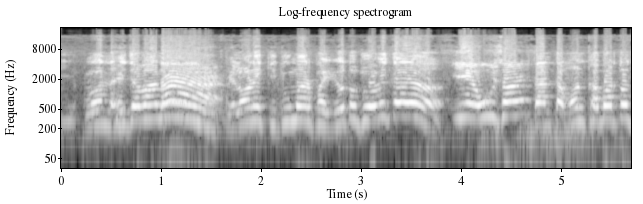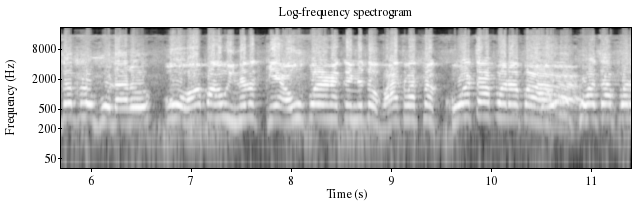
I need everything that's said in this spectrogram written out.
એકલો નહીં જવાનો. પેલો ને કીધું માર ભાઈઓ તો જોવી કે એવું છે? તન તમને ખબર તો છે પેલો ઘોડારો ઓહો પાહુ એને તો કેવું પડે ને કઈ તો વાત વાતમાં ખોટા પર ખોટા પર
